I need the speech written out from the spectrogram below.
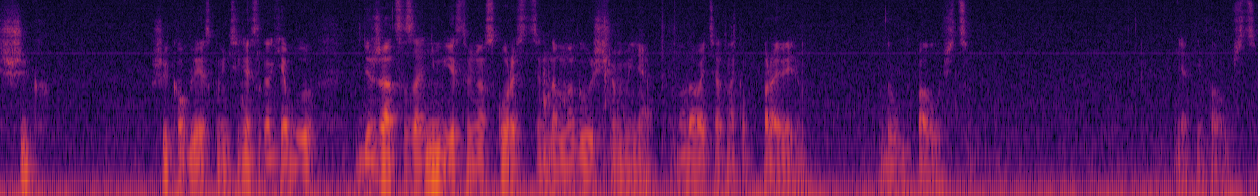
Шик. Шика блеску. Интересно, как я буду держаться за ним, если у него скорость намного выше, чем у меня. Ну, давайте, однако, проверим. Вдруг получится. Нет, не получится.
